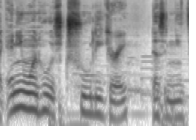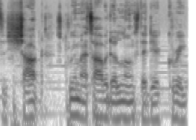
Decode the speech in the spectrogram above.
like anyone who is truly great doesn't need to shout scream at top of their lungs that they're great.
